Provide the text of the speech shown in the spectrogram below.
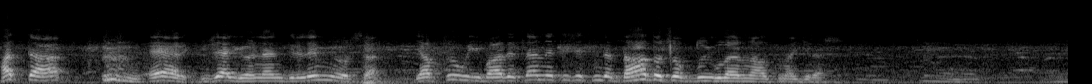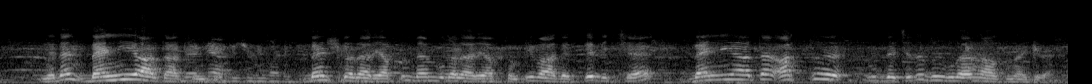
Hatta eğer güzel yönlendirilemiyorsa, yaptığı bu ibadetler neticesinde daha da çok duyguların altına girer. Neden? Benliği artar çünkü. Ben şu kadar yaptım, ben bu kadar yaptım. İbadet dedikçe benliği artar, arttığı müddetçe de duyguların altına girer.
